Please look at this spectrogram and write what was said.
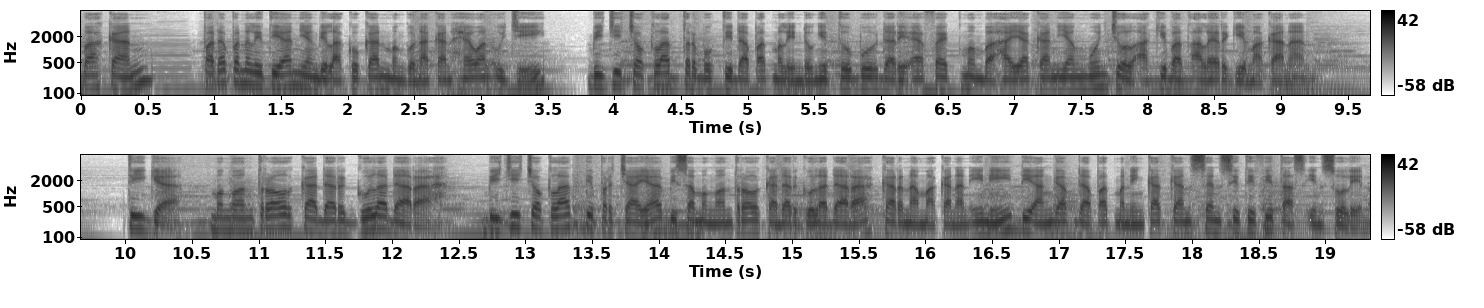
Bahkan, pada penelitian yang dilakukan menggunakan hewan uji, biji coklat terbukti dapat melindungi tubuh dari efek membahayakan yang muncul akibat alergi makanan. 3. Mengontrol kadar gula darah. Biji coklat dipercaya bisa mengontrol kadar gula darah karena makanan ini dianggap dapat meningkatkan sensitivitas insulin.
